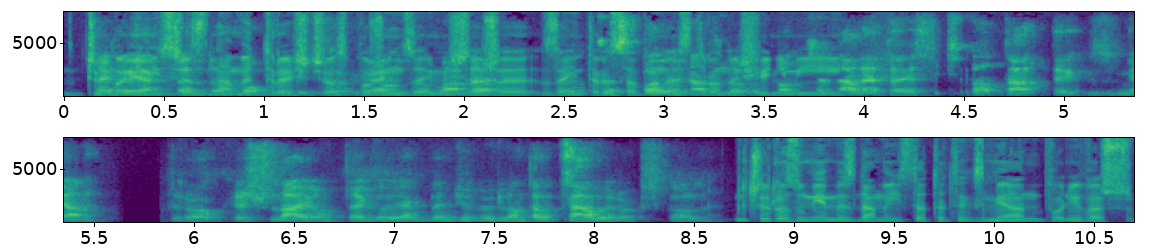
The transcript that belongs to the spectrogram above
Czy tego, panie ministrze, znamy treść rozporządzeń? Myślę, że zainteresowane strony się nimi... Ale to jest istota tych zmian, które określają tego, jak będzie wyglądał cały rok szkolny. Czy rozumiemy, znamy istotę tych zmian, ponieważ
